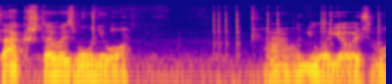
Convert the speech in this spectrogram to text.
Так, что я возьму у него? А, у него я возьму...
